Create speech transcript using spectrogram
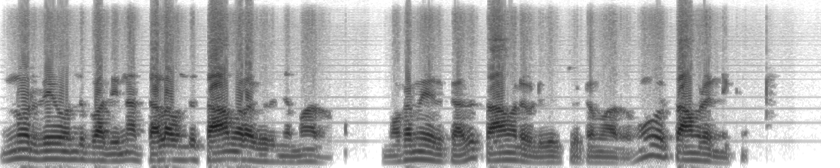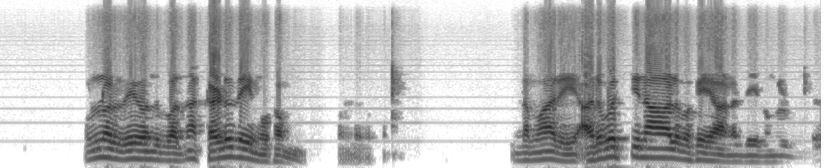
இன்னொரு தெய்வம் வந்து பார்த்தீங்கன்னா தலை வந்து தாமரை விரிஞ்ச மாதிரி இருக்கும். முகமே இருக்காது தாமரை இப்படி விரிச்சு விட்ட மாதிரி இருக்கும் ஒரு தாமரை நிற்கும். இன்னொரு தெய்வம் வந்து பார்த்தீங்கன்னா கழுதை முகம் கொண்டிருக்கும் இந்த மாதிரி அறுபத்தி நாலு வகையான தெய்வங்கள் உண்டு.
